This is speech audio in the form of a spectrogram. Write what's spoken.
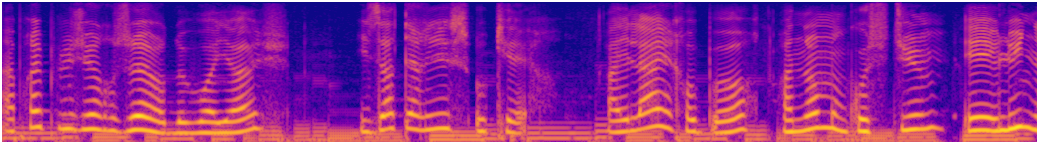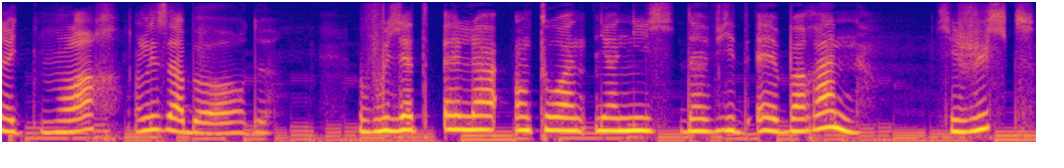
Après plusieurs heures de voyage, ils atterrissent au Caire. À l'aéroport, un homme en costume et lunettes noires les aborde. Vous êtes Ella, Antoine, Yanis, David et Baran C'est juste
